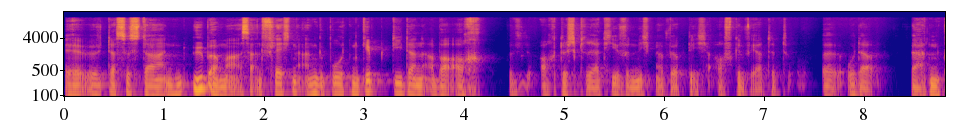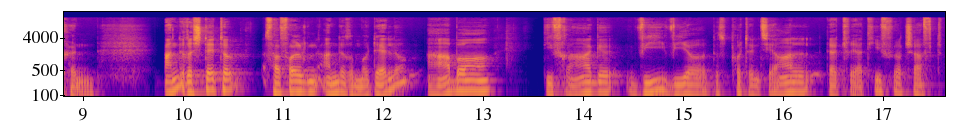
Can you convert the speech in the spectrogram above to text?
äh, dass es da ein Übermaß an Flächenangeboten gibt, die dann aber auch, auch durch Kreative nicht mehr wirklich aufgewertet oder werden können. Andere Städte verfolgen andere Modelle, aber die Frage, wie wir das Potenzial der Kreativwirtschaft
